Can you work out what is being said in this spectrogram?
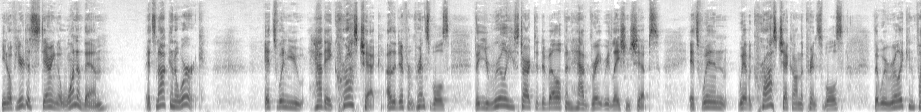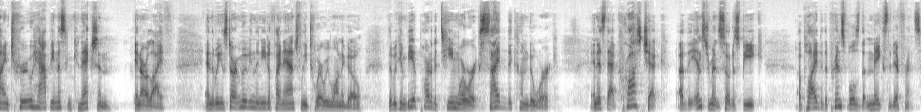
You know, if you're just staring at one of them, it's not going to work. It's when you have a cross check of the different principles that you really start to develop and have great relationships. It's when we have a cross check on the principles that we really can find true happiness and connection in our life. And that we can start moving the needle financially to where we want to go. That we can be a part of a team where we're excited to come to work. And it's that cross check of the instrument, so to speak, applied to the principles that makes the difference.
